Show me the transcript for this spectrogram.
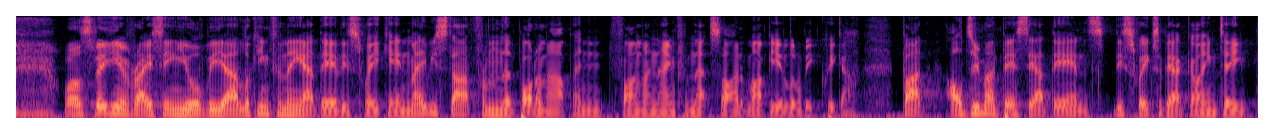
well, speaking of racing, you'll be uh, looking for me out there this weekend. Maybe start from the bottom up and find my name from that side. It might be a little bit quicker, but I'll do my best out there. And this week's about going deep.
